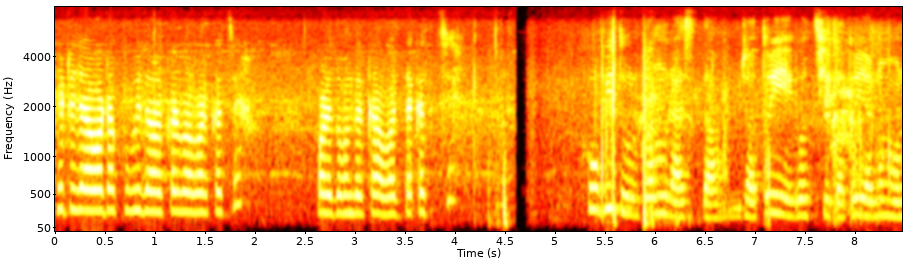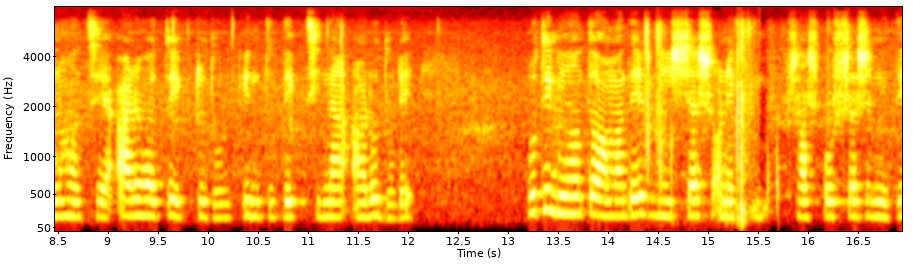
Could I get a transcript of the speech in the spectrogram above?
হেঁটে যাওয়াটা খুবই দরকার বাবার কাছে। পরে তোমাদেরকে আবার দেখাচ্ছি। খুবই দুর্গম রাস্তা। যতই এগোচ্ছি, ততই যেন মনে হচ্ছে আর হয়তো একটু দূর, কিন্তু দেখছি না আরও দূরে। প্রতিনিয়ত আমাদের নিঃশ্বাস অনেক শ্বাস প্রশ্বাসে নিতে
